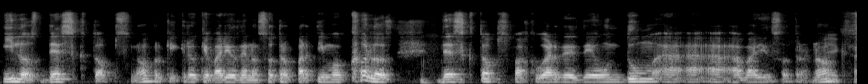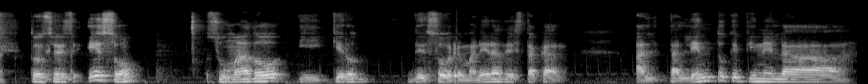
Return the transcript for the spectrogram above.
y los desktops, ¿no? Porque creo que varios de nosotros partimos con los desktops para jugar desde un Doom a, varios otros, ¿no? Entonces, eso sumado, y quiero de sobremanera destacar al talento que tiene la,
